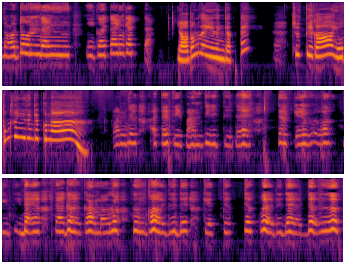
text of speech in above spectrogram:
너도 이거 땡겼다. 여동생이 생겼대? 쭈삐가 여동생이 생겼구나. 반드 아저씨 반디드 네. 저게 먹기드네. 나가 까먹어 근거드네. 기특특 버드네.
